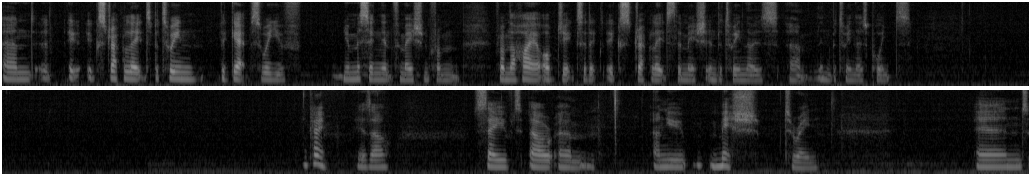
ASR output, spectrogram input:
and it, it extrapolates between the gaps where you've you're missing the information from from the higher objects. It ex extrapolates the mesh in between those um, in between those points. Okay, here's our saved our um, our new mesh terrain and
